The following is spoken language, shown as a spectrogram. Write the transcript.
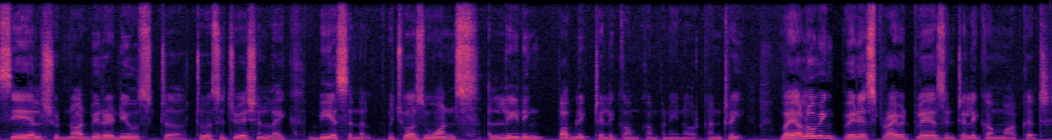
CIL should not be reduced uh, to a situation like BSNL, which was once a leading public telecom company in our country. By allowing various private players in telecom market,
